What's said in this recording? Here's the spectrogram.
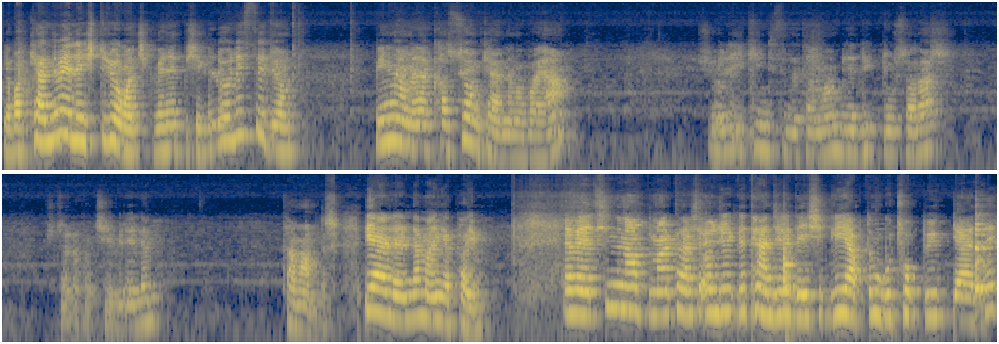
Ya bak kendimi eleştiriyorum açık ve net bir şekilde öyle hissediyorum. Bilmiyorum yani kasıyorum kendimi bayağı. Şöyle ikincisi de tamam. Bir de dik dursalar. Şu tarafa çevirelim. Tamamdır. Diğerlerini de hemen yapayım. Evet şimdi ne yaptım arkadaşlar? Öncelikle tencere değişikliği yaptım. Bu çok büyük geldi.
